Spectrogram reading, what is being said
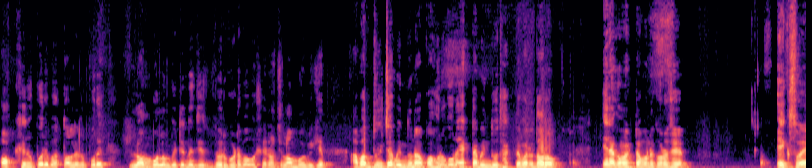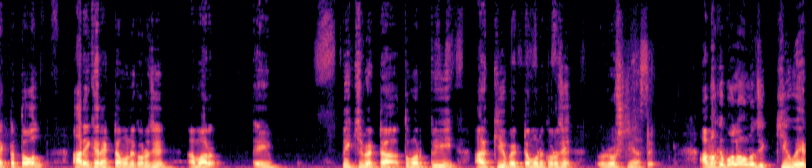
অক্ষের উপরে বা তলের উপরে লম্বলম্বী টেনে যে দৈর্ঘ্যটা পাবো, সেটা হচ্ছে লম্ব বিক্ষেপ আবার দুইটা বিন্দু না কখনো কোনো একটা বিন্দু থাকতে পারে। ধরো, এরকম একটা মনে করো যে এক্স ওয়াই একটা তল, আর এখানে একটা মনে করো যে আমার এই পি কিউব একটা তোমার পি আর কিউব একটা মনে করো যে রশ্মি আছে। আমাকে বলা হলো যে কিউ এর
